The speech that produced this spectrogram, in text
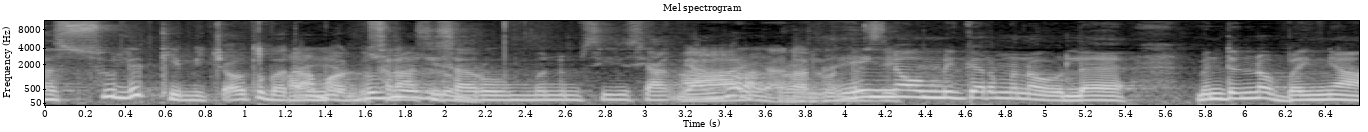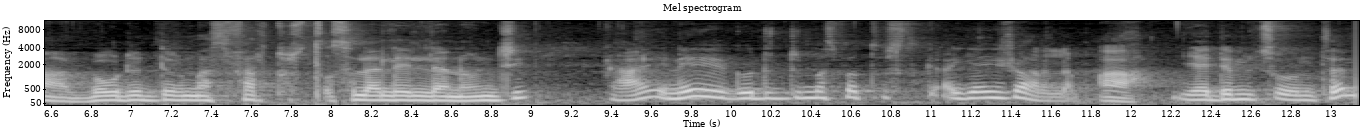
በሱ ልክ የሚጫወቱ በጣም አሉ። ብዙ ስራ ሲሰሩ ምንም እንደዚህ። ይሄኛው የሚገርም ነው። ምንድን ነው በእኛ በውድድር መስፈርት ውስጥ ስለሌለ ነው እንጂ አይ እኔ ውድድር መስፈርት ውስጥ አያይዤ አይደለም። አ የድምፁ እንትን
